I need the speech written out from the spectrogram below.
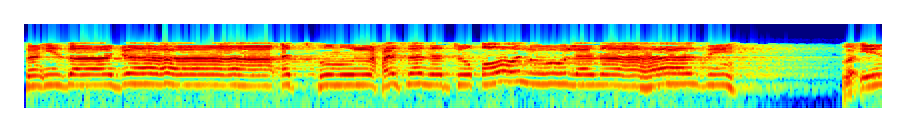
فإذا جاءتهم الحسنة قالوا لنا هذه وإن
